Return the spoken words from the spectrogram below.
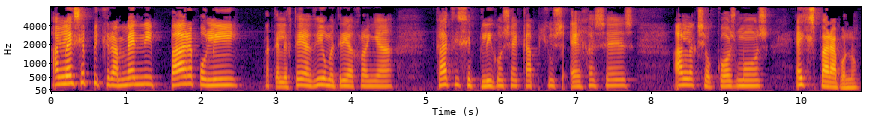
αλλά είσαι πικραμένη πάρα πολύ τα τελευταία δύο με τρία χρόνια. Κάτι σε πλήγωσε, κάποιους έχασες, άλλαξε ο κόσμος, έχεις παράπονο.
